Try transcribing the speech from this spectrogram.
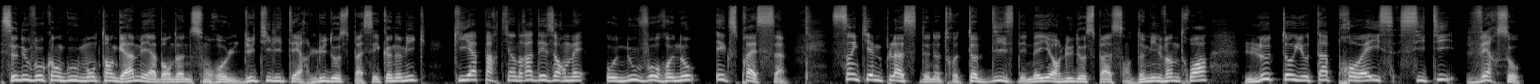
Ce nouveau Kangoo monte en gamme et abandonne son rôle d'utilitaire ludospace économique qui appartiendra désormais au nouveau Renault Express. Cinquième place de notre top 10 des meilleurs ludospaces en 2023, le Toyota ProAce City Verso.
